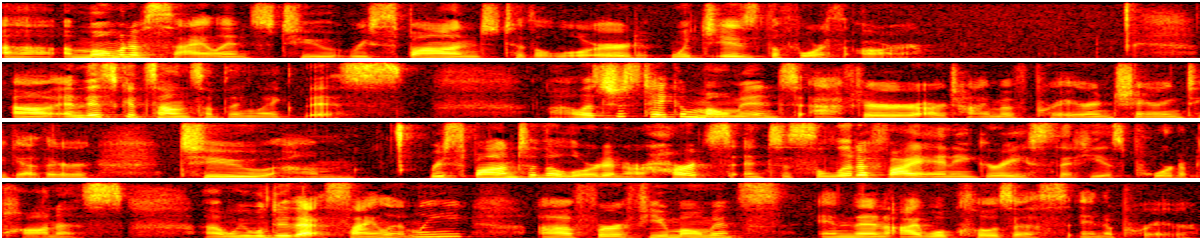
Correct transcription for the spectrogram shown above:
uh, a moment of silence to respond to the Lord, which is the fourth R. Uh, and this could sound something like this. Uh, let's just take a moment after our time of prayer and sharing together to um, respond to the Lord in our hearts and to solidify any grace that He has poured upon us. Uh, we will do that silently uh, for a few moments, and then I will close us in a prayer.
